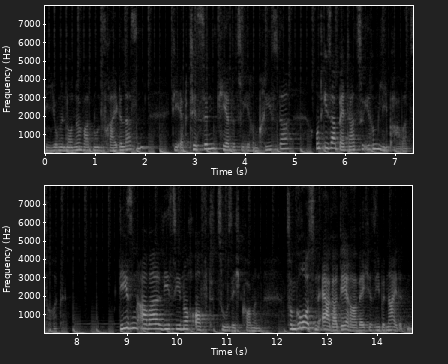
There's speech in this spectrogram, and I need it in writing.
Die junge Nonne ward nun freigelassen, die Äbtissin kehrte zu ihrem Priester und Isabetta zu ihrem Liebhaber zurück. Diesen aber ließ sie noch oft zu sich kommen, zum großen Ärger derer, welche sie beneideten.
